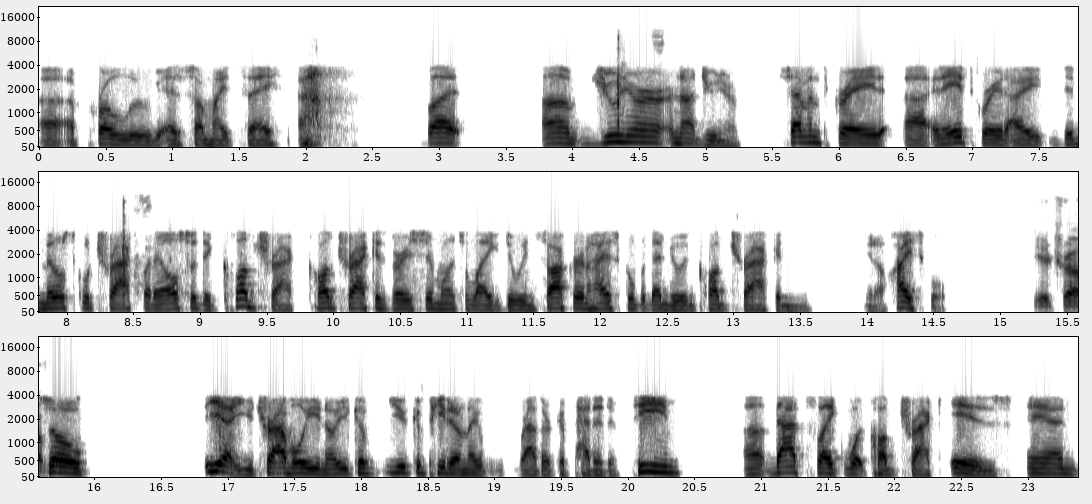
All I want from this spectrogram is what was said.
uh, a prologue, as some might say. but um, junior, or not junior, seventh grade uh, and eighth grade, I did middle school track, but I also did club track. Club track is very similar to like doing soccer in high school, but then doing club track in you know high school. You're traveling. So, yeah, you travel. You know, you could you compete on a rather competitive team. Uh, that's like what club track is, and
